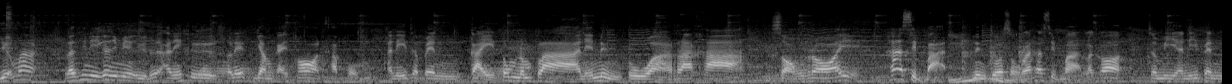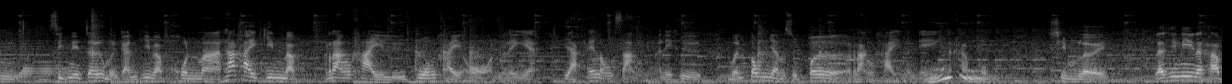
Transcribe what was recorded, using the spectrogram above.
เยอะมาก แล้วที่นี่ก็จะมีอย่างอื่นด้วยอันนี้คือเขาเรียกยำไก่ทอดครับผม อันนี้จะเป็นไก่ต้มน้ำปลาอันนี้หนึ่งตัวราคา 250 บาท 1 ตัว 250 บาท แล้วก็จะมีอันนี้เป็นซิกเนเจอร์เหมือนกันที่แบบคนมา ถ้าใครกินแบบรังไข่หรือพวงไข่อ่อนอะไรเงี้ยอยากให้ลองสั่ง อันนี้คือเหมือนต้มยำซูเปอร์รังไข่นั่นเองนะครับผมชิมเลย และที่นี่นะครับ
